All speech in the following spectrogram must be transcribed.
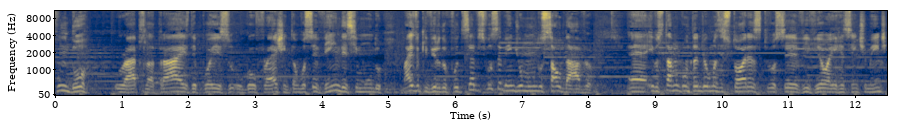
fundou o Raps lá atrás, depois o Go Fresh, então você vem desse mundo, mais do que vir do food service, você vem de um mundo saudável. É, e você estava me contando de algumas histórias que você viveu aí recentemente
